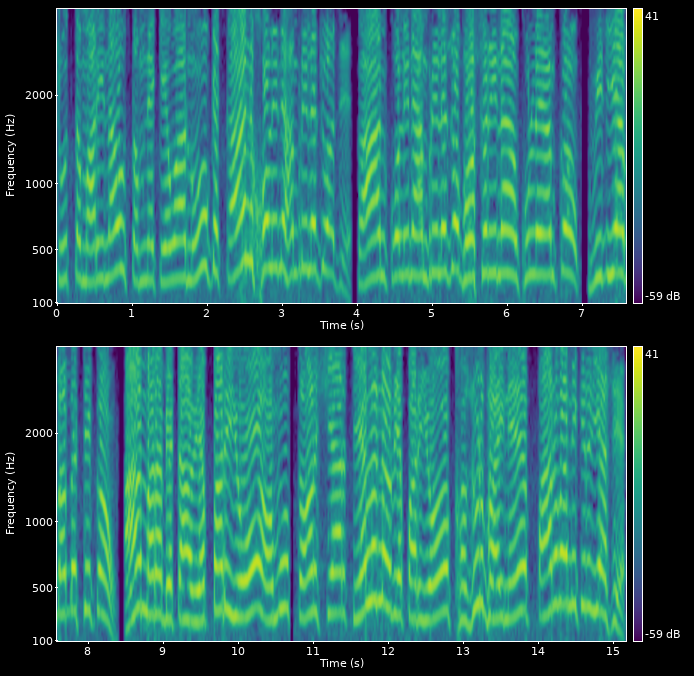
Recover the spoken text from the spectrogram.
ચૂત મારી નાવ, તમને કહેવાનું કે કાન ખોલીને સાંભળી લેજો આજે. કાન ખોલીને સાંભળી લેજો, ભોસડી ના ખુલ્લે આમ કહું, વિડિયા બાબતથી કહું, આ મારા બેટા વેપારીઓ અમુક ત્રણ ચાર તેલના વેપારીઓ ખજૂરભાઈ ને પારવા નીકળી રહ્યા છે.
